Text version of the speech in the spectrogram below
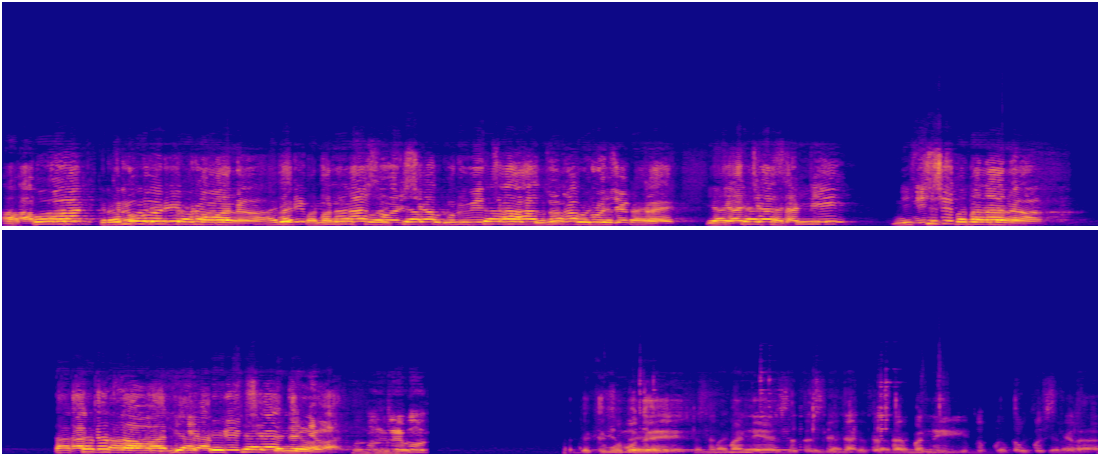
आपण क्रमवारीप्रमाणे आणि पन्नास वर्षापूर्वीचा हा जुना प्रोजेक्ट आहे. याच्यासाठी निश्चितपणानं ताकद लावा ही अपेक्षा आहे. धन्यवाद. अध्यक्ष महोदय सन्मान्य सदस्य जानकर साहेबांनी जो मुद्दा उपस्थित केला.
